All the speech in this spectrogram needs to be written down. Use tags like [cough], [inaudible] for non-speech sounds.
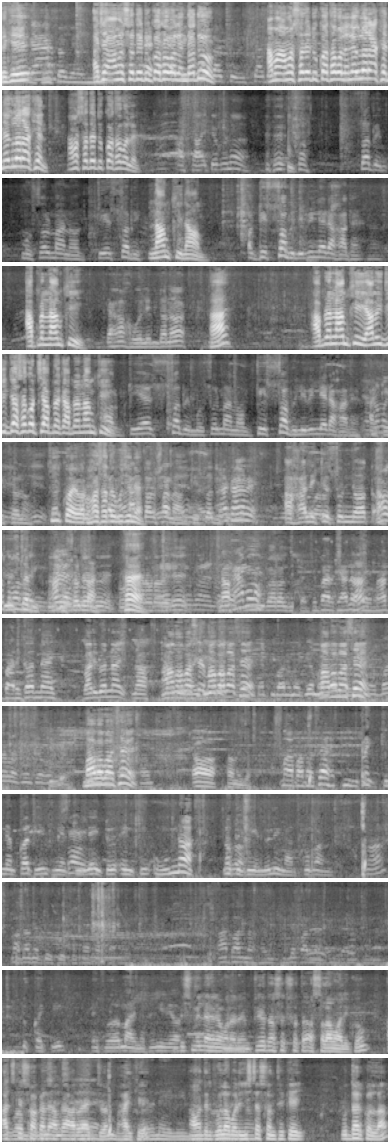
দেখি। আচ্ছা আমার সাথে একটু কথা বলেন দাদু। আমার আমার সাথে একটু কথা বলেন এগুলো রাখেন এগুলো রাখেন। আমার সাথে একটু কথা বলেন। মুসলমান নাম কি নাম? আপনার নাম কি? হ্যাঁ? আপনার নাম কি আমি জিজ্ঞাসা করছি আপনাকে আপনার নাম কি সবই মুসলমান কি কয় ওর ভাষা তো বুঝি না মা বাবা আছে মা বাবা আছে প্রিয় দর্শক শ্রোতা আসসালামু আলাইকুম। আজকে সকালে আমরা আরও একজন ভাইকে আমাদের গোলাবাড়ি স্টেশন থেকেই উদ্ধার করলাম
